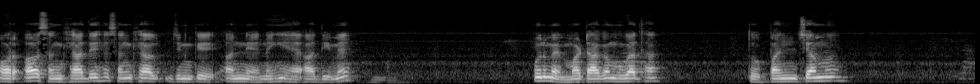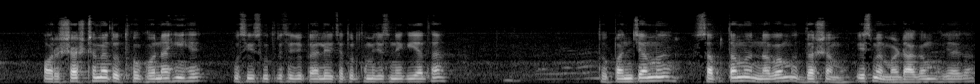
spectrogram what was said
और असंख्या देह संख्या जिनके अन्य नहीं है आदि में, उनमें मटागम हुआ था। तो पंचम और षष्ठ में तो थोक होना ही है। उसी सूत्र से जो पहले चतुर्थ में जिसने किया था। तो पंचम, सप्तम, नवम, दशम, इसमें मडागम हो जाएगा।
